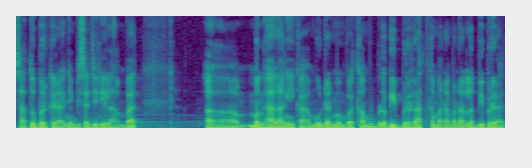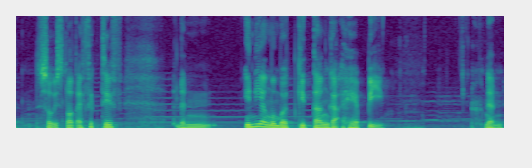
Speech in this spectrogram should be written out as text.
satu bergeraknya bisa jadi lambat uh, menghalangi kamu dan membuat kamu lebih berat ke mana-mana lebih berat. So it's not effective. Dan ini yang membuat kita nggak happy. Dan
